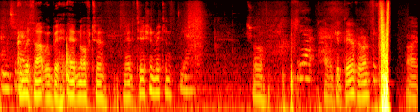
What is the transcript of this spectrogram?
And you know, And with that, we'll be heading off to meditation meeting. yeah. So Yeah. have a good day, everyone. Bye.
